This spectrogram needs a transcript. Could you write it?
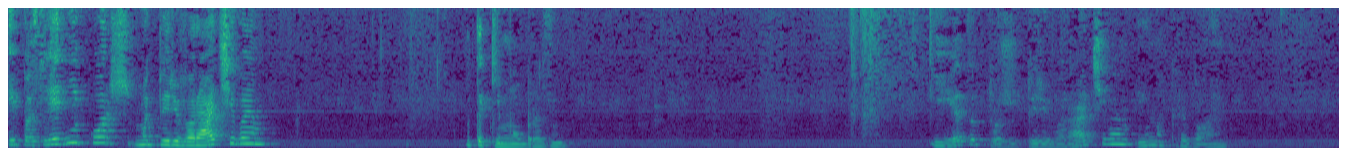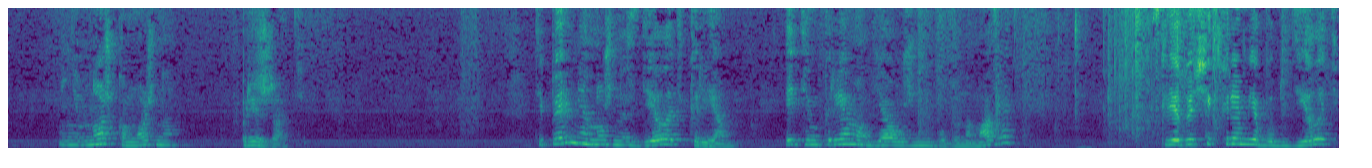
И последний корж мы переворачиваем вот таким образом. И этот тоже переворачиваем и накрываем. И немножко можно прижать. Теперь мне нужно сделать крем. Этим кремом я уже не буду намазывать. Следующий крем я буду делать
